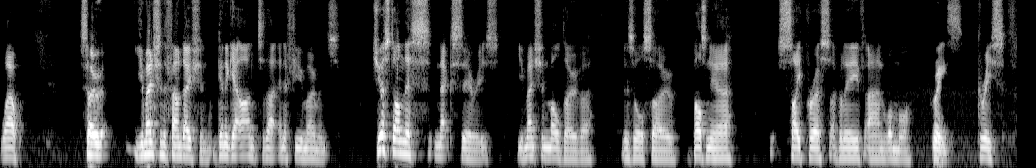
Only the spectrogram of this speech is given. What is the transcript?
Wow. So you mentioned the foundation. I'm going to get onto that in a few moments. Just on this next series, you mentioned Moldova. There's also Bosnia, Cyprus, I believe, and one more. Greece. Greece.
